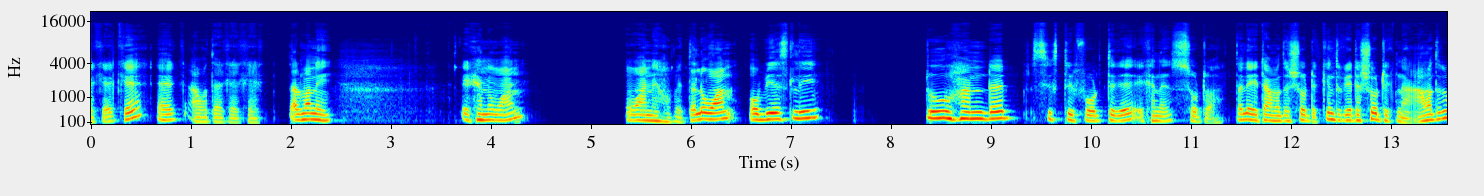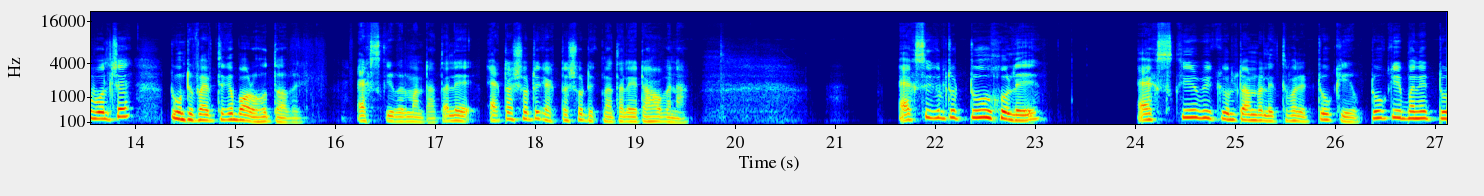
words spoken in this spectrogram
এক এক এক আবার এক এক এক। তার মানে এখানে ওয়ান ওয়ানে হবে। তাহলে one obviously two hundred sixty four থেকে এখানে ছোট। তাহলে এটা আমাদের সঠিক। কিন্তু এটা সঠিক না। আমাদেরকে বলছে টোয়েন্টি ফাইভ থেকে বড় হতে হবে এক্স কিউবের মানটা। তাহলে একটা সঠিক একটা সঠিক না। তাহলে এটা হবে না। এক্স ইকুয়াল টু টু হলে এক্স কিউব ইকুয়াল টু আমরা লিখতে পারি টু কিউব টু কিউব মানে টু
